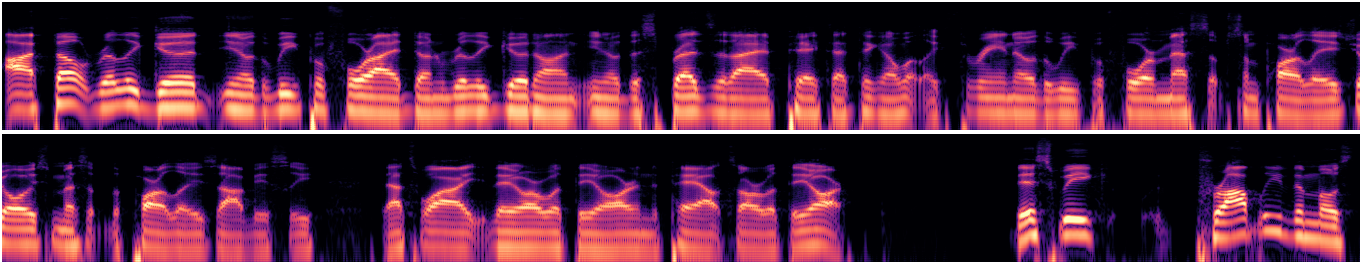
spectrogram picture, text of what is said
I felt really good. You know, the week before I had done really good on you know the spreads that I had picked. I think I went like three and zero the week before. Mess up some parlays. You always mess up the parlays. Obviously, that's why they are what they are, and the payouts are what they are. This week, probably the most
